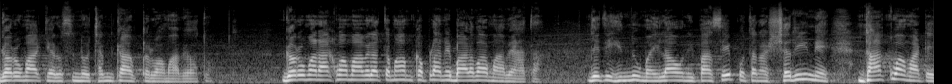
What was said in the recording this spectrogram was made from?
ઘરોમાં કેરોસીનનો છંટકાવ કરવામાં આવ્યો હતો. ઘરોમાં રાખવામાં આવેલા તમામ કપડાને બાળવામાં આવ્યા હતા, જેથી હિન્દુ મહિલાઓની પાસે પોતાના શરીરને ઢાંકવા માટે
